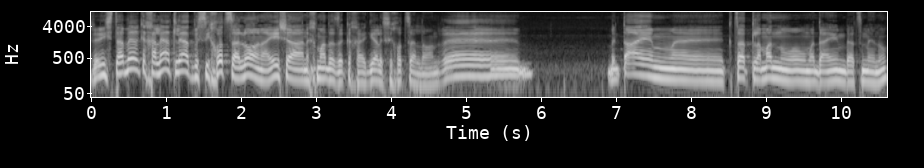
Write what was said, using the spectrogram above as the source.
ומסתבר ככה לאט לאט בשיחות סלון, האיש הנחמד הזה ככה הגיע לשיחות סלון, ובינתיים אה, קצת למדנו מדעים בעצמנו,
